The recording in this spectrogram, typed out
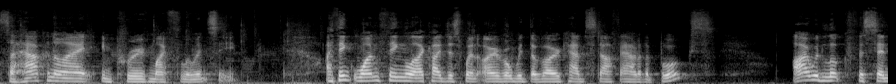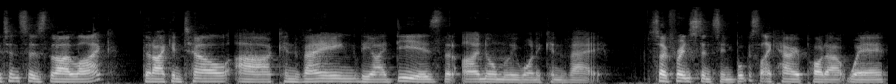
So, how can I improve my fluency? I think one thing, like I just went over with the vocab stuff out of the books, I would look for sentences that I like that I can tell are conveying the ideas that I normally want to convey. So, for instance, in books like Harry Potter, where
